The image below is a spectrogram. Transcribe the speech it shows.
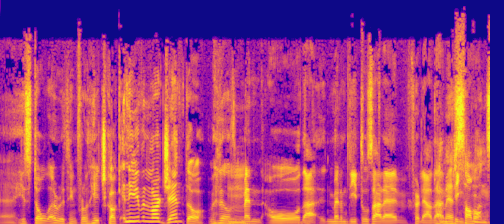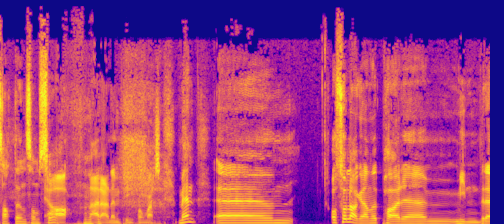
He stole everything from Hitchcock, and even Argento! Mm. Men å, det er, mellom de to så er det, føler jeg det er en mer sammensatt enn som så. Ja, der er det en pingpong-match. Men eh, Og så lager han et par eh, mindre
